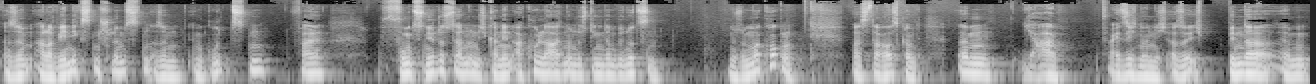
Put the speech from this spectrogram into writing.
also im allerwenigsten schlimmsten, also im, im gutsten Fall, funktioniert das dann und ich kann den Akku laden und das Ding dann benutzen. Müssen wir mal gucken, was da rauskommt. Ähm, ja, weiß ich noch nicht. Also ich bin da ähm,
